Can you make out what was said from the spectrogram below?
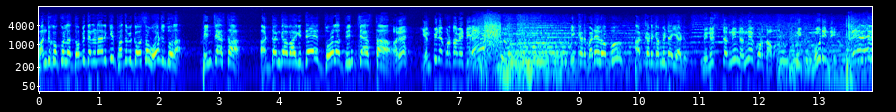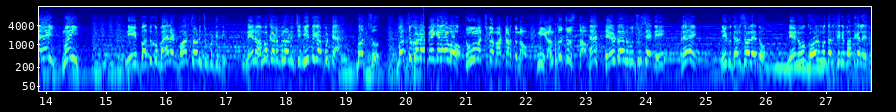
పందుకొక్కుల్లో దొబ్బి తినడానికి పదవి కోసం ఓటు తోలా. దించేస్తా. అడ్డంగా వాగితే దోల దించేస్తా. అరే ఎంపీనే కొడతావేంటి ఇక్కడ పడే లోపు అక్కడ కమిట్ అయ్యాడు. మినిస్టర్ని నన్నే కొడతావా? నీకు మూడింది. రే రే రే మై నీ బతుకు బ్యాలెట్ బాక్స్ నుంచి పుట్టింది. నేను అమ్మ కడుపులో నుంచి నీతిగా పుట్టా. బొచ్చు. బొచ్చు కూడా పేగలేవో టూ మచ్గా మాట్లాడుతున్నావు. నీ అంతు చూస్తావు. ఏమిట్రా నువ్వు చూసేది? రే నీకు తెలుసో లేదు? నేను గోరుముద్దలు తిని బతకలేదు.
